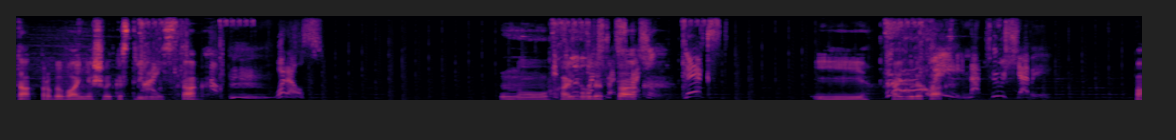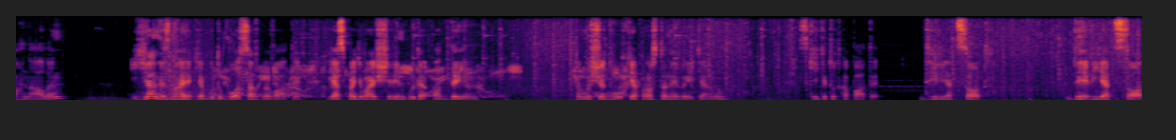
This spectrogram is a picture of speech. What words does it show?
Так, пробивання, швидкострільність, так. Ну, хай буде так. І хай буде так. Погнали. Я не знаю, як я буду боса вбивати. Я сподіваюся, що він буде один. Тому що двох я просто не витягну. Скільки тут копати? 900? 900?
